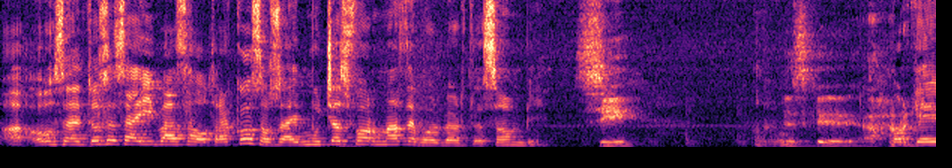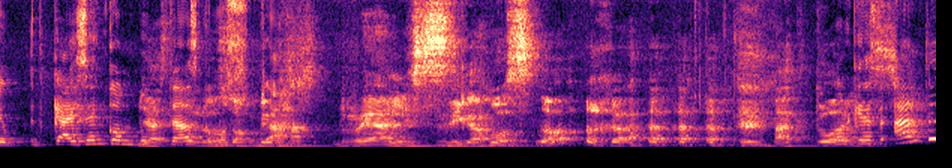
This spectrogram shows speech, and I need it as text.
ah, o sea, entonces ahí vas a otra cosa. O sea, hay muchas formas de volverte zombie. Sí, es que. Ajá. Porque caes en ya conductas como... los zombies Ajá. reales, digamos, ¿no? Ajá. Actuales. Porque es- antes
